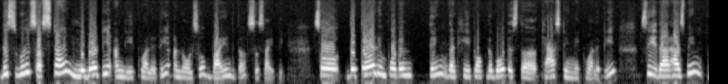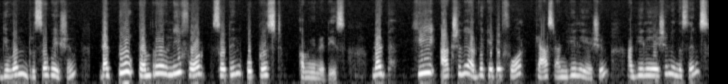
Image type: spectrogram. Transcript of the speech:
This will sustain liberty and equality and also bind the society. So the third important thing that he talked about is the caste inequality. See there has been given reservation that too temporarily for certain oppressed communities. But he actually advocated for caste annihilation, annihilation in the sense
